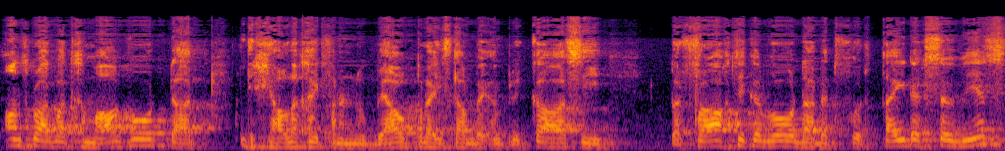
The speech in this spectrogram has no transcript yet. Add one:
aanspraak wat gemaak word dat die geldigheid van 'n Nobelprys dan by implikasie bevraagteken word dat dit voortydig sou wees.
